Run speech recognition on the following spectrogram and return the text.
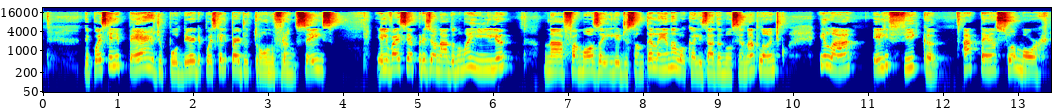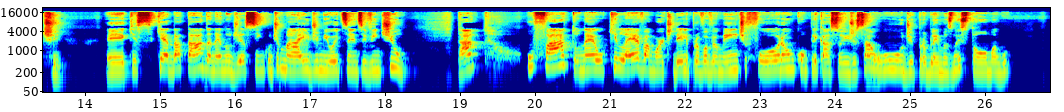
Depois que ele perde o poder, depois que ele perde o trono francês, ele vai ser aprisionado numa ilha, na famosa ilha de Santa Helena, localizada no Oceano Atlântico, e lá ele fica até a sua morte, é, que, que é datada né, no dia 5 de maio de 1821. Tá? O fato, né, o que leva à morte dele provavelmente foram complicações de saúde, problemas no estômago,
